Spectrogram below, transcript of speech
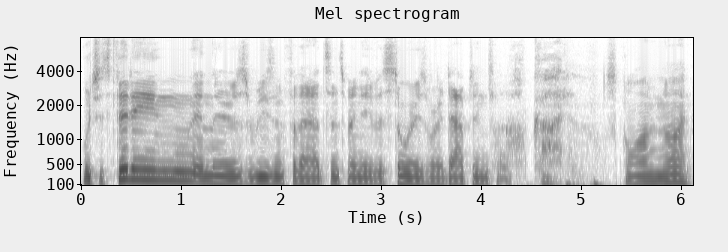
which is fitting, and there's a reason for that since many of his stories were adapted into. Oh God, let's go on and on.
